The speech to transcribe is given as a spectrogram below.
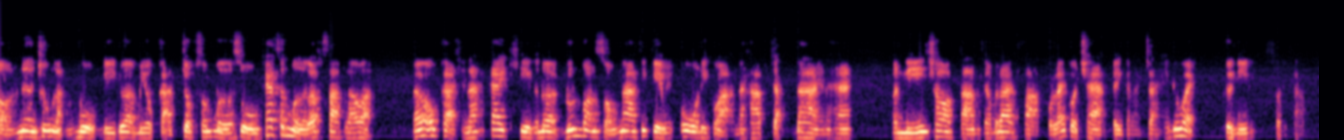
ต่อเนื่องช่วงหลังบวกดีด้วยมีโอกาสจบเสมอสูงแค่เสมอรับทรัพย์แล้วอะแล้วโอกาสชนะใกล้เคียงกันด้วยรุ่นบอลสองหน้าที่เกมโอดีกว่านะครับจับได้นะฮะวันนี้ชอบตามกันไม่ได้ฝากกดไลค์กดแชร์เป็นกำลังใจให้ด้วยคืนนี้สวัสดีครับ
